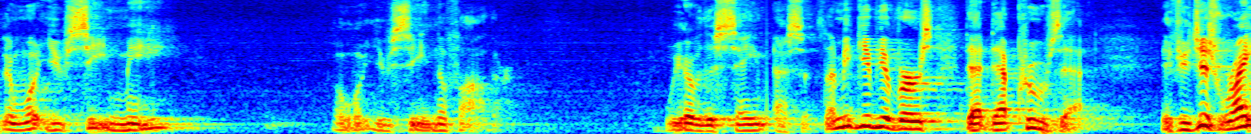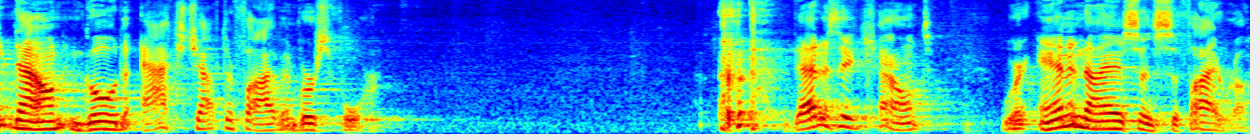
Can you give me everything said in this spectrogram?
than what you've seen me or what you've seen the Father. We are the same essence. Let me give you a verse that, that proves that. If you just write down and go to Acts chapter 5 and verse 4, that is the account where Ananias and Sapphira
